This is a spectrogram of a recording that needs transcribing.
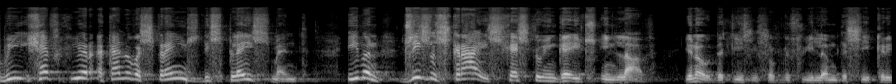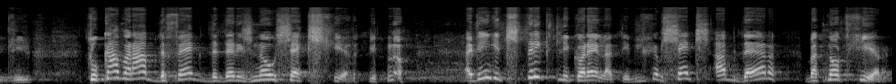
we have here a kind of a strange displacement even Jesus Christ has to engage in love. You know, the thesis of the film, the secret, to cover up the fact that there is no sex here, you know. I think it's strictly correlative. You have sex up there, but not here.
